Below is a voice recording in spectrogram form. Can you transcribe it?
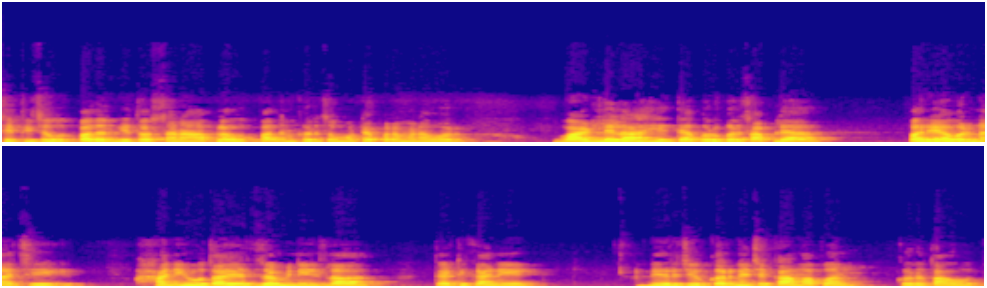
शेतीचे उत्पादन घेत असताना आपला उत्पादन खर्च मोठ्या प्रमाणावर वाढलेला आहे. त्याबरोबरच आपल्या पर्यावरणाची हानी होत आहे जमिनीला त्या ठिकाणी निर्जीव करण्याचे काम आपण करत आहोत.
